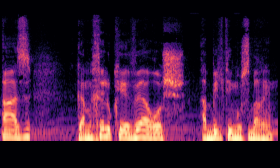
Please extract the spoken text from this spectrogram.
אז גם החלו כאבי הראש הבלתי מוסברים.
